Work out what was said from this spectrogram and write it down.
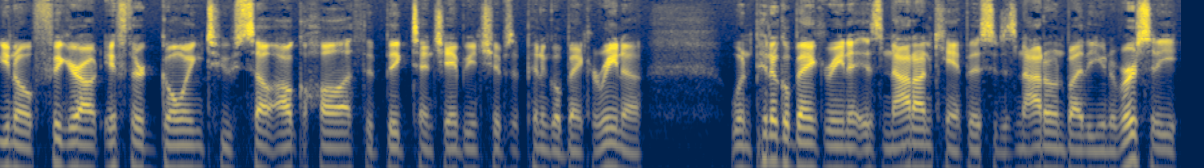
you know, figure out if they're going to sell alcohol at the Big Ten Championships at Pinnacle Bank Arena when Pinnacle Bank Arena is not on campus, it is not owned by the university,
